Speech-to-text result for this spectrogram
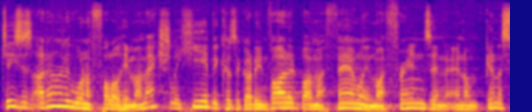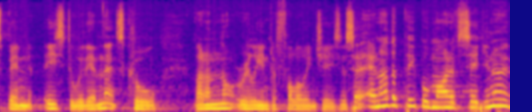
Jesus, I don't really want to follow him. I'm actually here because I got invited by my family and my friends, and, and I'm going to spend Easter with them. That's cool, but I'm not really into following Jesus. And other people might have said, you know,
